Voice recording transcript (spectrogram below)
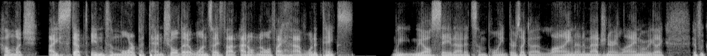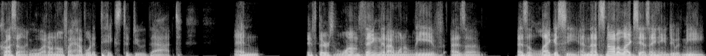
how much I stepped into more potential that at once I thought, I don't know if I have what it takes. We we all say that at some point. There's like a line, an imaginary line where we like, if we cross that line, ooh, I don't know if I have what it takes to do that. And if there's one thing that I want to leave as a as a legacy, and that's not a legacy has anything to do with me,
